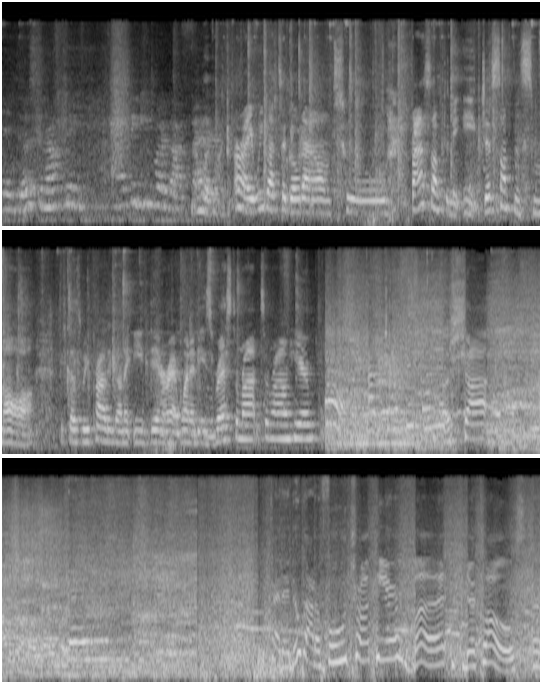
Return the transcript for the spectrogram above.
And Dustin, I think, I think he probably got fat. All right, we about to go down to find something to eat, just something small, because we're probably gonna eat dinner at one of these restaurants around here. A shop. Okay, they do got a food truck here, but they're closed. Uh,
